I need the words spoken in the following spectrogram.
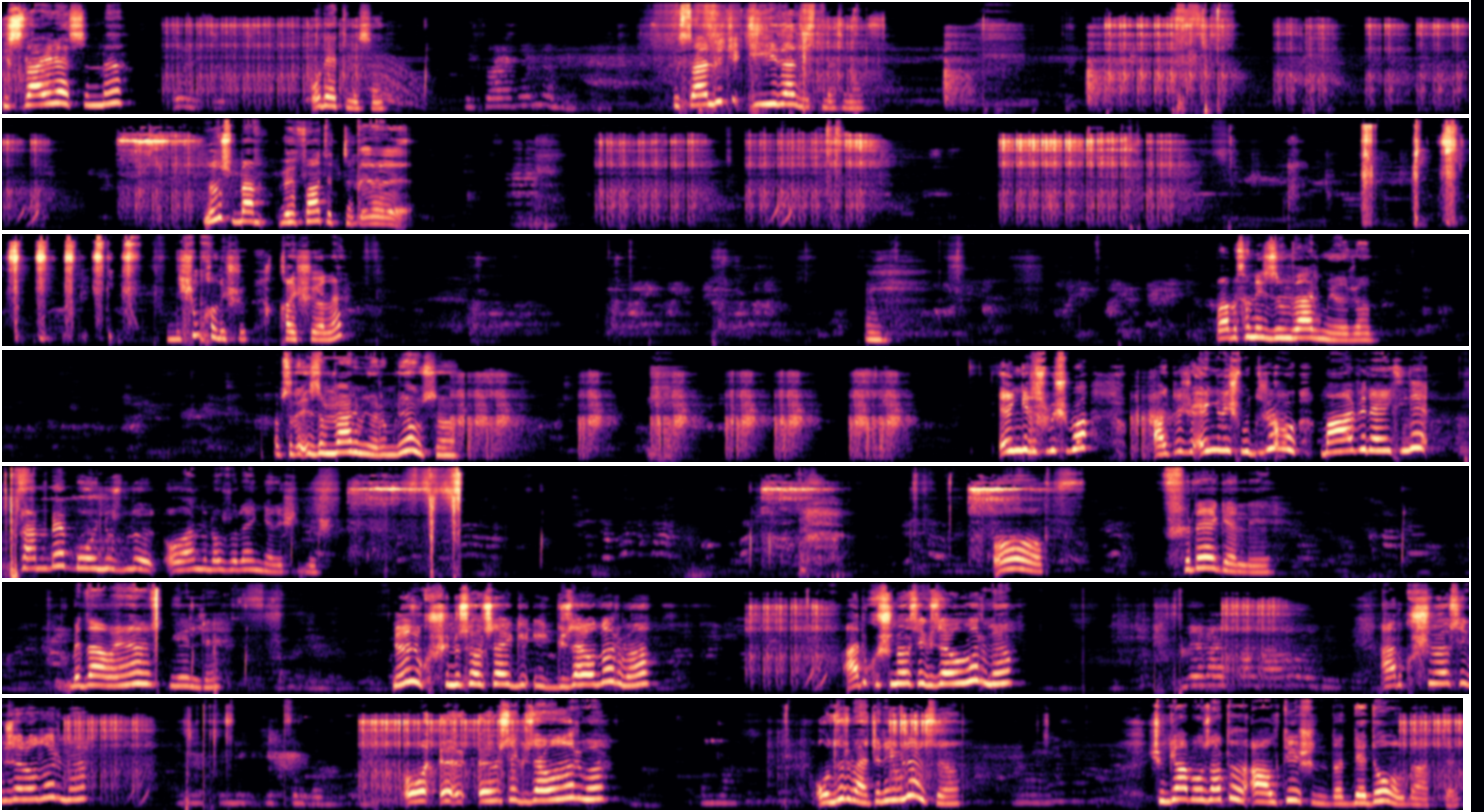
İsrail etsin mi? O da etmesin. İsrail değil mi? İsrail değil ki İran etmesin. Yunus ben vefat ettim. Dişim karışıyor, karışıyorlar. Hmm. Baba sana izin vermiyorum. Sana izin vermiyorum biliyor musun? En gelişmiş bu. Arkadaşlar en gelişmiş ama mavi renkli pembe boynuzlu olan dinozor en gelişmiş. Of. Geldi. Bedavaya geldi. Diyorsun kuşunu ölse gü- güzel olur mu? Abi kuşun ölse güzel olur mu? Abi kuşun ölse güzel olur mu? O ölse güzel olur mu? Olur bence ne biliyor musun? Çünkü abi o zaten 6 yaşında dede oldu artık.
